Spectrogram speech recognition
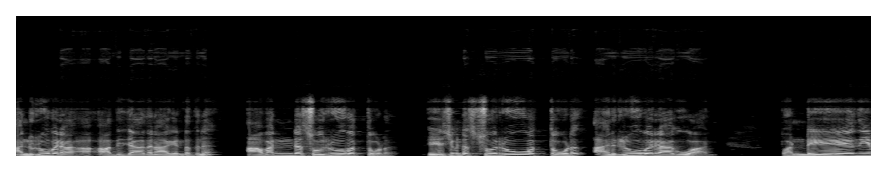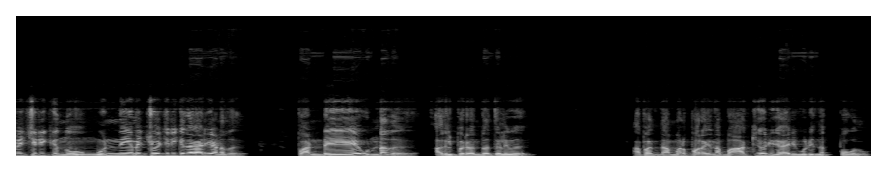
അനുരൂപരാ ആദ്യജാതനാകേണ്ടതിന് അവന്റെ സ്വരൂപത്തോട് യേശുവിന്റെ സ്വരൂപത്തോട് അനുരൂപരാകുവാൻ പണ്ടേ നിയമിച്ചിരിക്കുന്നു മുൻ നിയമിച്ചു വെച്ചിരിക്കുന്ന കാര്യമാണത്. പണ്ടേ ഉണ്ടത്. അതിൽ പരം എന്താ തെളിവ്? അപ്പൊ നമ്മൾ പറയുന്ന ബാക്കി ഒരു കാര്യം കൂടി പോകുന്നു.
